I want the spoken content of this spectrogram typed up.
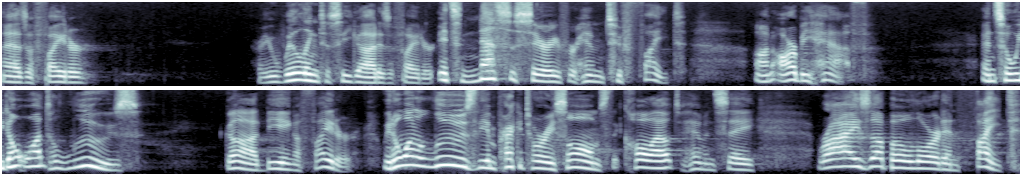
as a fighter? Are you willing to see God as a fighter? It's necessary for Him to fight on our behalf. And so we don't want to lose God being a fighter. We don't want to lose the imprecatory psalms that call out to Him and say, Rise up, O Lord, and fight.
